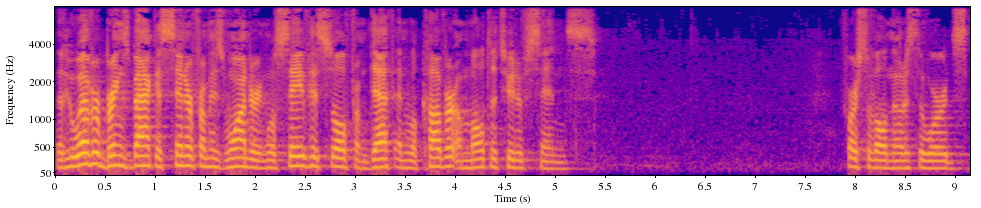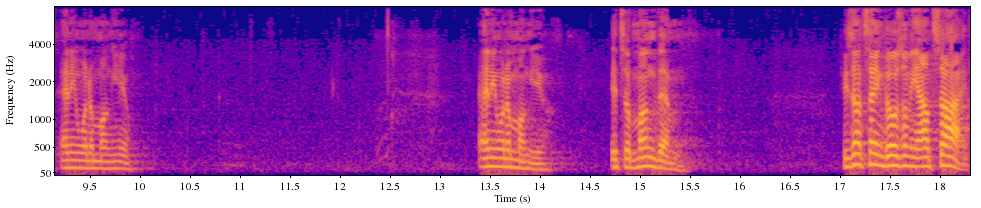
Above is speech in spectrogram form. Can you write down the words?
that whoever brings back a sinner from his wandering will save his soul from death and will cover a multitude of sins. First of all, notice the words, anyone among you. Anyone among you. It's among them. He's not saying those on the outside.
